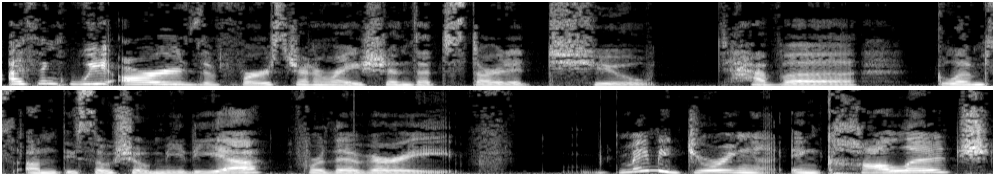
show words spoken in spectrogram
I think we are the first generation that started to have a glimpse on the social media for the very maybe during in college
